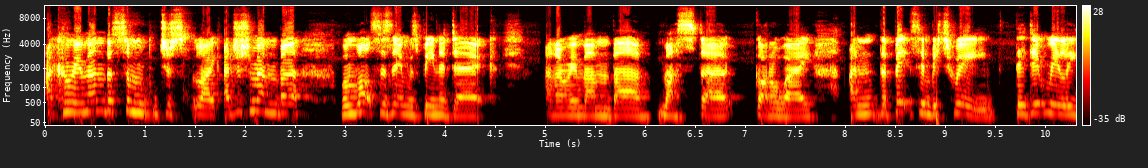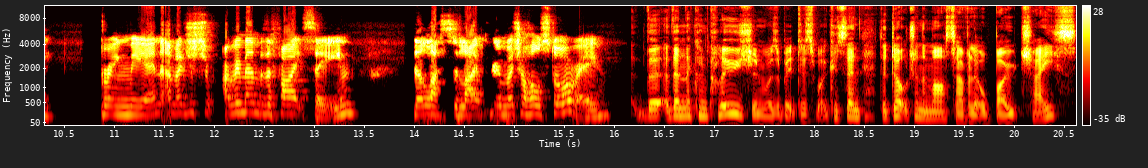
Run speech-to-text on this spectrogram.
I can remember some just like I just remember when what's his name was being a dick, and I remember Master got away, and the bits in between they didn't really bring me in, and I just I remember the fight scene that lasted like pretty much a whole story. The, then the conclusion was a bit disappointing because then the Doctor and the Master have a little boat chase.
